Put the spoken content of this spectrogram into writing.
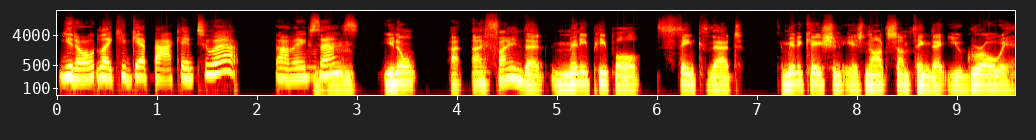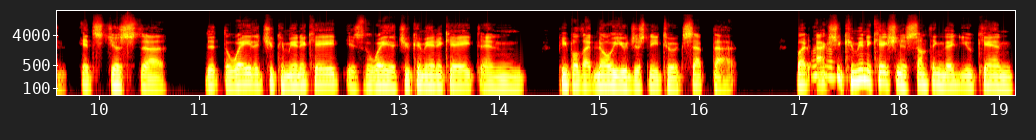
you know, like you get back into it. That makes mm-hmm. sense. You know, I, I find that many people think that communication is not something that you grow in. It's just uh, that the way that you communicate is the way that you communicate, and people that know you just need to accept that. But mm-hmm. actually, communication is something that you can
